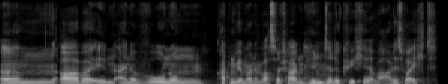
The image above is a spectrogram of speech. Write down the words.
ähm, aber in einer Wohnung hatten wir mal einen Wasserschaden hinter mhm. der Küche. Wow, das war echt,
